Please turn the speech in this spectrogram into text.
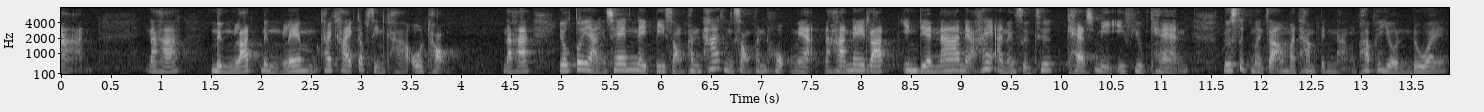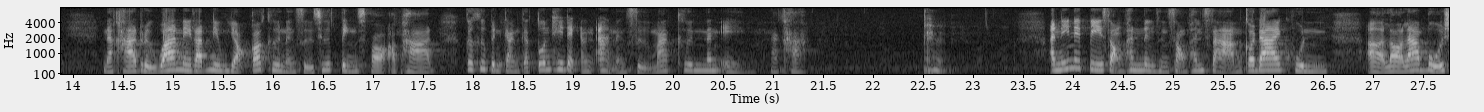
อ่านนะคะหนึ่งรัฐหนึ่งเล่ม คล้ายๆ กับสินค้าโอท็อป นะคะยกตัวอย่างเช่นในปี 2005ถึง2006เนี่ยนะคะในรัฐอินเดียนาเนี่ยให้อ่านหนังสือคือ Catch Me If You Can รู้สึกเหมือนจะเอามาทำเป็นหนังภาพยนตร์ด้วยนะคะหรือว่าในรัฐนิวยอร์กก็คือหนังสือชื่อ Things for Apart ก็คือเป็นการกระตุ้นให้เด็กนั้นอ่านหนังสือมากขึ้นนั่นเองนะคะ อันนี้ในปี 2001ถึง2003 ก็ได้คุณลอร่าบุช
